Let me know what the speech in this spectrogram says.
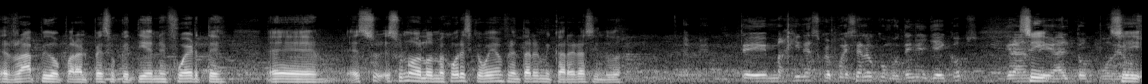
es rápido para el peso que tiene, fuerte. Eh, es, es uno de los mejores que voy a enfrentar en mi carrera sin duda. ¿Te imaginas que puede ser algo como Daniel Jacobs? Grande, alto, poderoso. Sí,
